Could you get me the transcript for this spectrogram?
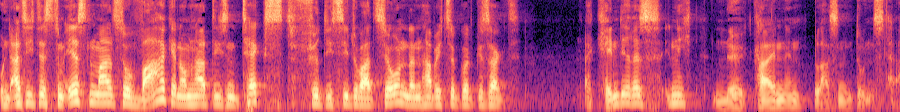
Und als ich das zum ersten Mal so wahrgenommen habe, diesen Text für die Situation, dann habe ich zu Gott gesagt, erkennt ihr es nicht? Nö, keinen blassen Dunst, Herr.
